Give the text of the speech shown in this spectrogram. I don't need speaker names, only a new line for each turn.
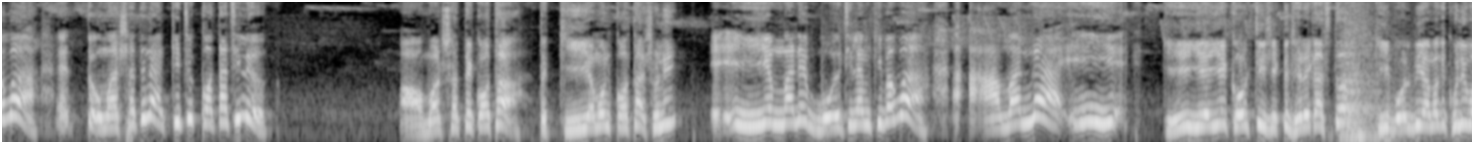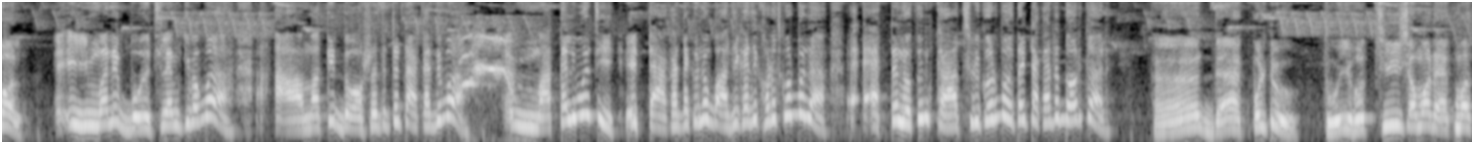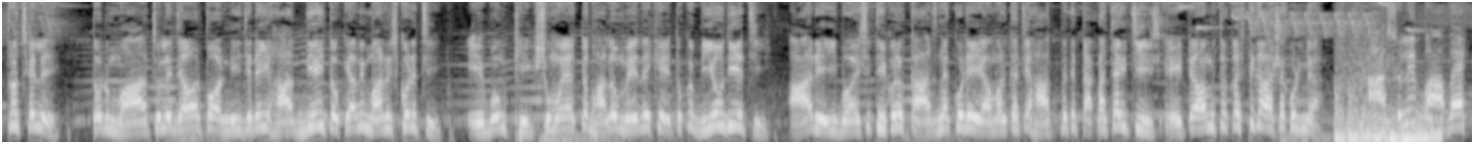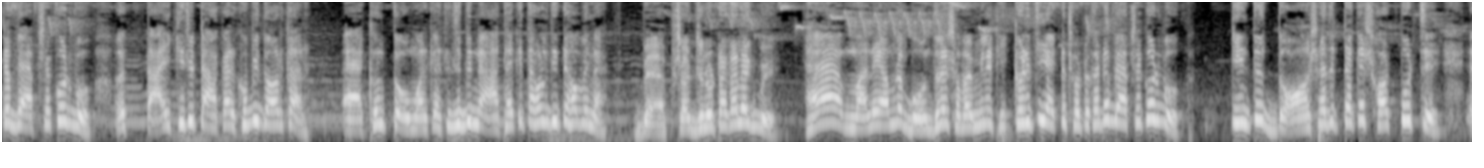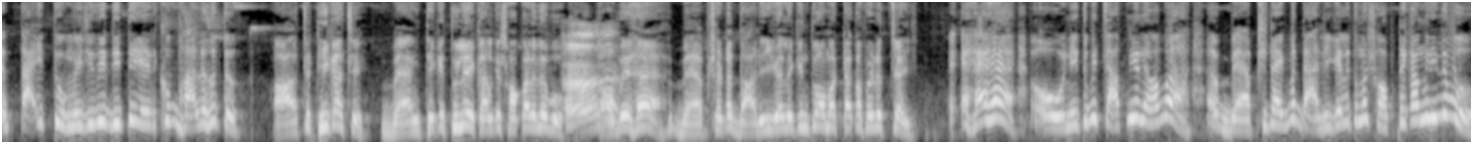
বাবা? তোমার সাথে না কিছু কথা ছিল।
আমার সাথে কথা? তা কি এমন কথা শুনি?
ইয়ে মানে বলছিলাম কি বাবা? আমার না ইয়ে
কি ইয়ে ইয়ে করছিস? একটু ঝেড়ে কাজ তো। কি বলবি আমাকে খুলি বল।
এই মানে বলছিলাম কি বাবা? আমাকে দশ হাজারটা টাকা দেবা? মা কালী বলছি এই টাকাটা কোনো বাজে কাজে খরচ করব না। একটা নতুন কাজ শুরু করব তাই টাকাটা দরকার।
হ্যাঁ দেখ পল্টু। তুই হচ্ছিস আমার একমাত্র ছেলে। তোর মা চলে যাওয়ার পর নিজের এই হাত দিয়েই তোকে আমি মানুষ করেছি। এবং ঠিক সময় একটা ভালো মেয়ে দেখে তোকে বিয়েও দিয়েছি। আর এই বয়সে তুই কোনো কাজ না করে আমার কাছে হাত পেতে টাকা চাইছিস এটা আমি তোর কাছ থেকে আশা করি না।
আসলে বাবা একটা ব্যবসা করব তাই কিছু টাকার খুবই দরকার। এখন তোমার কাছে যদি না থাকে তাহলে দিতে হবে না।
ব্যবসার জন্য টাকা লাগবে?
হ্যাঁ মানে আমরা বন্ধুরা সবাই মিলে ঠিক করেছি একটা ছোটখাটো ব্যবসা করব। কিন্তু দশ হাজার টাকা শর্ট পড়ছে। তাই তুমি যদি দিতে খুব ভালো হতো।
আচ্ছা ঠিক আছে। ব্যাংক থেকে তুলে কালকে সকালে দেবো। তবে হ্যাঁ ব্যবসাটা দাঁড়িয়ে গেলে কিন্তু আমার টাকা ফেরত চাই।
হ্যাঁ হ্যাঁ ও নিয়ে তুমি চাপ নিয়ে না বাবা। ব্যবসাটা একবার দাঁড়িয়ে গেলে তোমার সব টাকা আমি দিয়ে দেবো।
